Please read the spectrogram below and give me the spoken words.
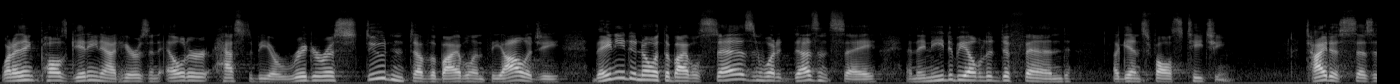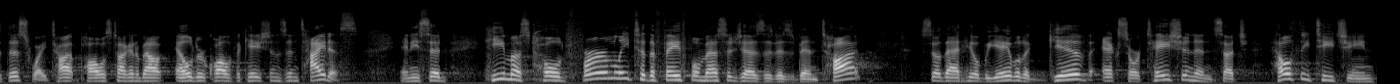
What I think Paul's getting at here is an elder has to be a rigorous student of the Bible and theology. They need to know what the Bible says and what it doesn't say, and they need to be able to defend against false teaching. Titus says it this way Paul was talking about elder qualifications in Titus, and he said, he must hold firmly to the faithful message as it has been taught, so that he'll be able to give exhortation and such healthy teaching,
